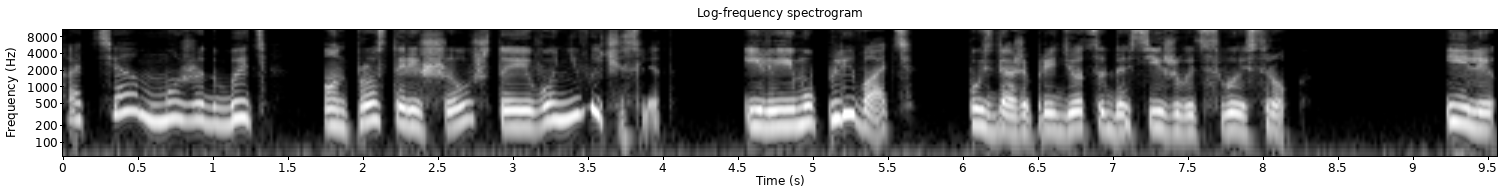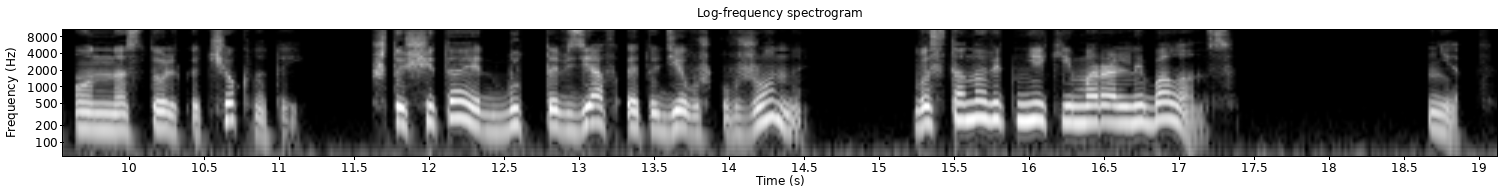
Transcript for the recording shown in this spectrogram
Хотя, может быть, он просто решил, что его не вычислят. Или ему плевать, пусть даже придется досиживать свой срок. Или он настолько чокнутый, что считает, будто взяв эту девушку в жены, восстановит некий моральный баланс. Нет.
